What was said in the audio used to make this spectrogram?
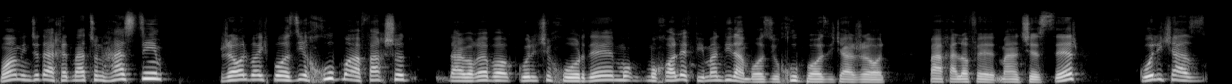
ما هم اینجا در خدمتتون هستیم. رئال با یک بازی خوب موفق شد. در واقع با گلی که خورده مخالفی. من دیدم بازی خوب بازی کرد رئال برخلاف منچستر. گلی که از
